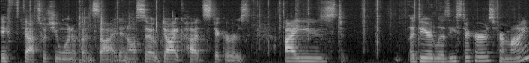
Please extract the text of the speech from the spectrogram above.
if that's what you want to put inside, and also die cut stickers. I used a Dear Lizzy stickers for mine,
